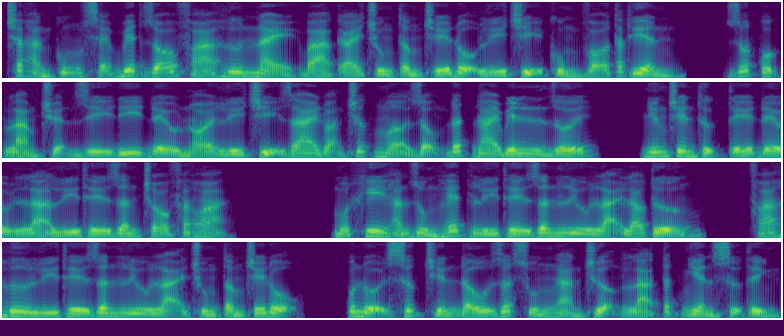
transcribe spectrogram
chắc hẳn cũng sẽ biết rõ phá hư này ba cái trung tâm chế độ lý trị cùng võ tắc thiên. Rốt cuộc làm chuyện gì đi đều nói lý trị giai đoạn trước mở rộng đất đai bên giới, nhưng trên thực tế đều là lý thế dân cho phát họa. Một khi hắn dùng hết lý thế dân lưu lại lao tướng, phá hư lý thế dân lưu lại trung tâm chế độ, quân đội sức chiến đấu rất xuống ngàn trượng là tất nhiên sự tình.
